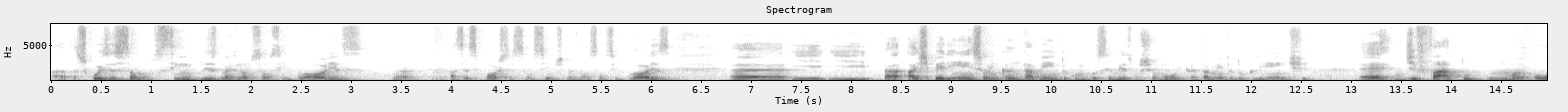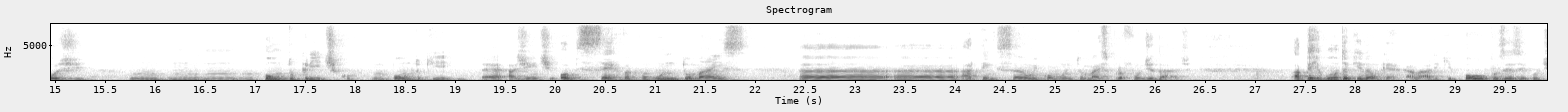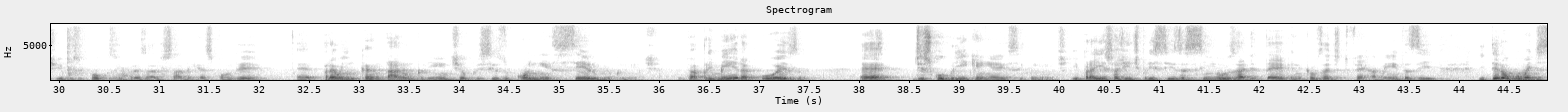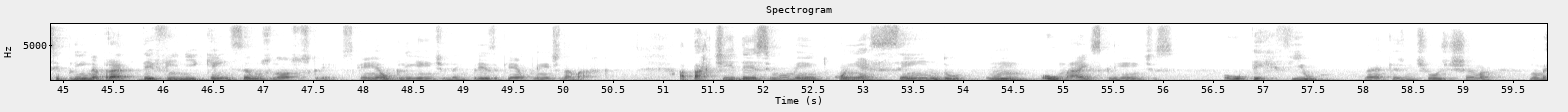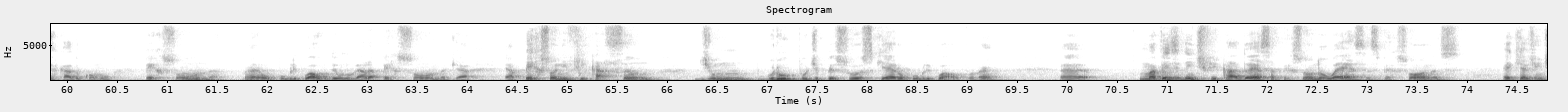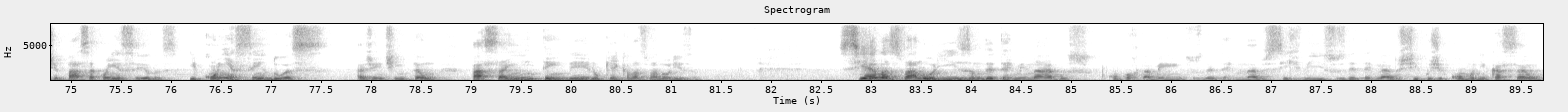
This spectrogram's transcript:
a, as coisas são simples, mas não são simplórias. Né? As respostas são simples, mas não são simplórias. É, e, e a, a, experiência, o encantamento, como você mesmo chamou, o encantamento do cliente, é de fato uma hoje um, um, um ponto crítico, um ponto que é, a gente observa com muito mais uh, uh, atenção e com muito mais profundidade. A pergunta que não quer calar e que poucos executivos e poucos empresários sabem responder é: para eu encantar um cliente, eu preciso conhecer o meu cliente. Então, a primeira coisa é descobrir quem é esse cliente. E para isso a gente precisa sim usar de técnica, usar de ferramentas e, e ter alguma disciplina para definir quem são os nossos clientes, quem é o cliente da empresa, quem é o cliente da marca. A partir desse momento, conhecendo um ou mais clientes, ou o perfil, né, que a gente hoje chama no mercado como persona, né, o público-alvo deu lugar à persona, que é a, é a personificação de um grupo de pessoas que era o público-alvo. Né? É, uma vez identificado essa persona ou essas personas, é que a gente passa a conhecê-las. E conhecendo-as, a gente então passa a entender o que é que elas valorizam. Se elas valorizam determinados comportamentos, determinados serviços, determinados tipos de comunicação,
